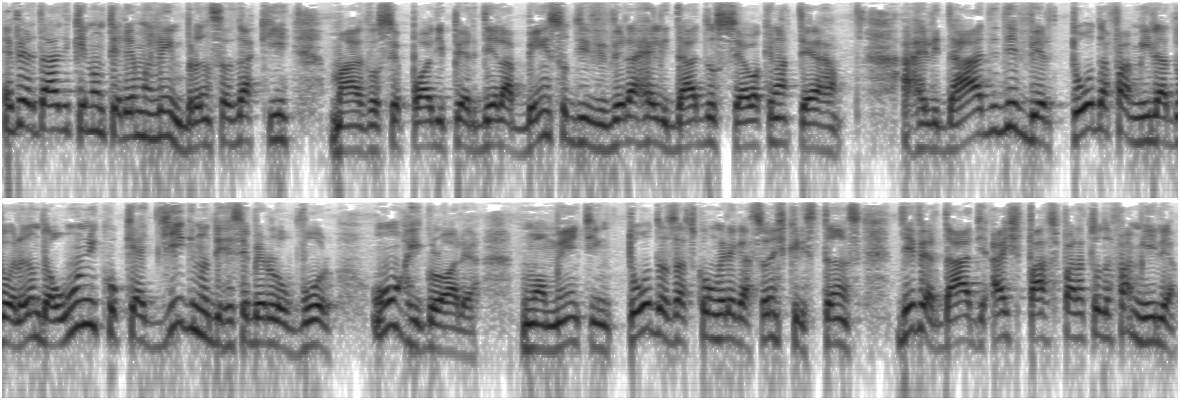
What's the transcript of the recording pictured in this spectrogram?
É verdade que não teremos lembranças daqui, mas você pode perder a bênção de viver a realidade do céu aqui na terra. A realidade de ver toda a família adorando ao único que é digno de receber louvor, honra e glória. Normalmente em todas as congregações cristãs, de verdade, há espaço para toda a família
